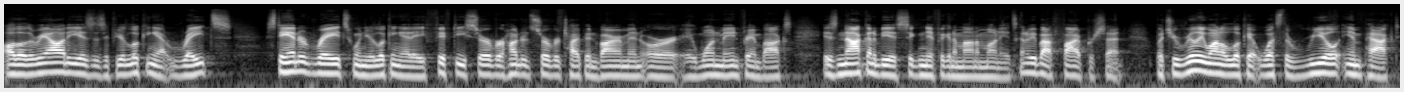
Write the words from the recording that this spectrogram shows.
although the reality is, is if you're looking at rates standard rates when you're looking at a 50 server, 100 server type environment or a one mainframe box is not going to be a significant amount of money. It's going to be about 5%. But you really want to look at what's the real impact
